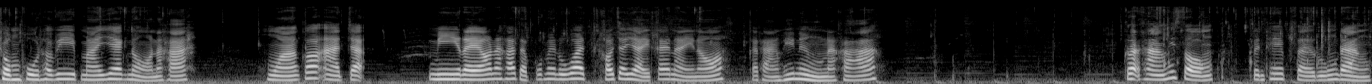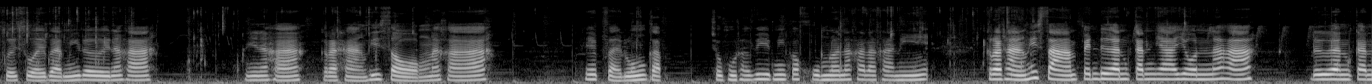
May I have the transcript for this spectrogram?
ชมพูทวีปไม้แยกหน่อนะคะ หัวก็อาจจะมีแล้วนะคะ แต่ปุ๊ไม่รู้ว่าเขาจะใหญ่แค่ไหนเนาะกระถางที่1นะคะ กระถางที่2เป็นเทพสายรุ้งด่างสวยๆแบบนี้เลยนะคะ นี่นะคะ กระถางที่2นะคะ เทพสายรุ้งกับชมพูทวีปนี่ก็คุ้มแล้วนะคะ ราคานี้ กระถางที่3เป็นเดือนกันยายนนะคะ เดือนกัน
